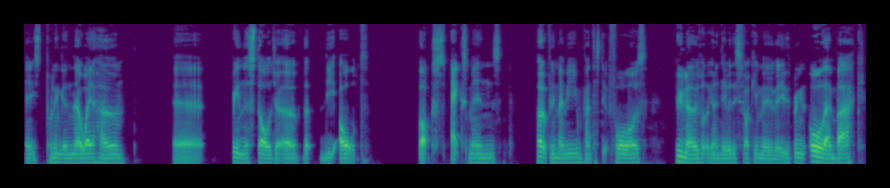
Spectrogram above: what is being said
and it's pulling in No Way Home, uh, bringing the nostalgia of the, the old Fox X Men's, hopefully maybe even Fantastic Fours. Who knows what they're going to do with this fucking movie? He's bringing all them back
